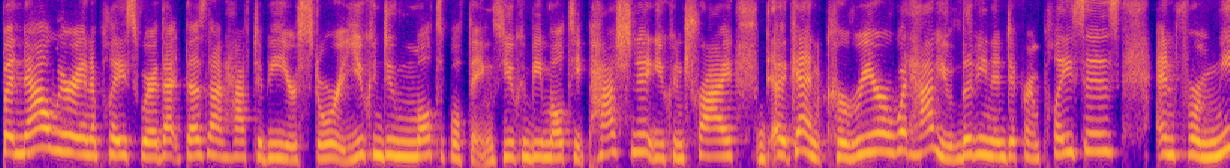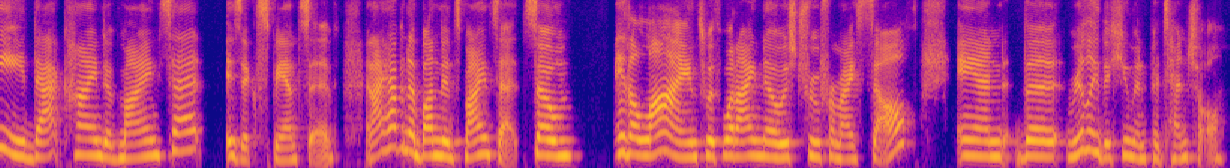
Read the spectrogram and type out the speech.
But now we're in a place where that does not have to be your story. You can do multiple things. You can be multi-passionate. You can try, again, career, what have you, living in different places. And for me, that kind of mindset is expansive. And I have an abundance mindset. So it aligns with what I know is true for myself and the really the human potential.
